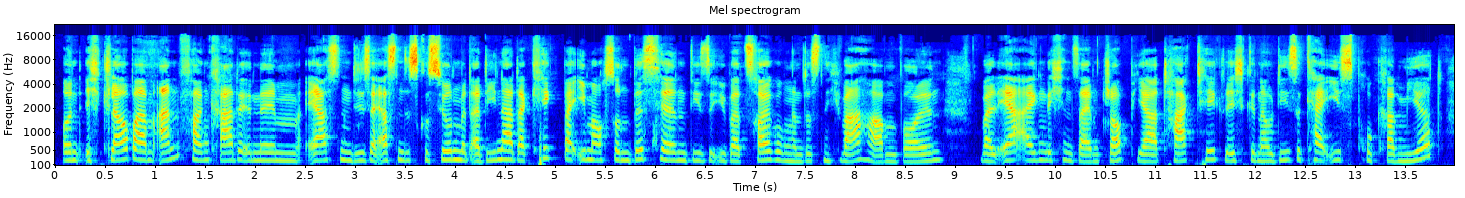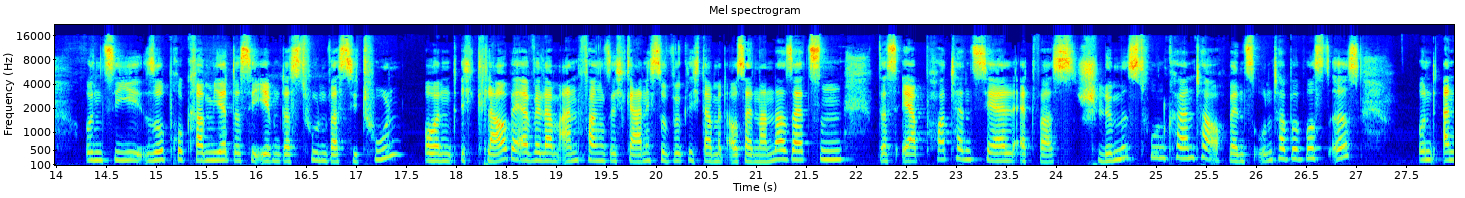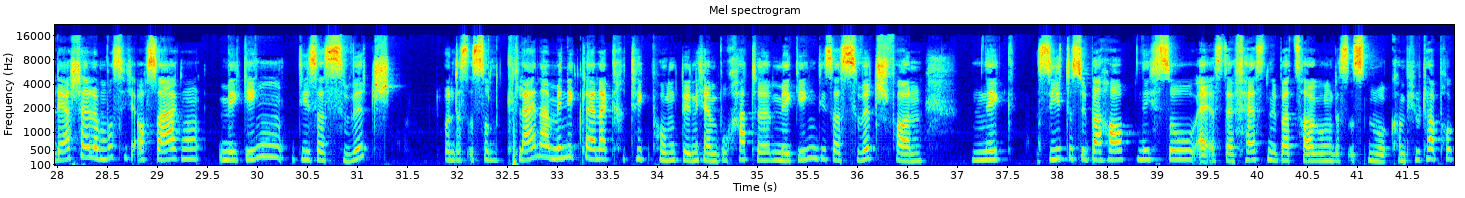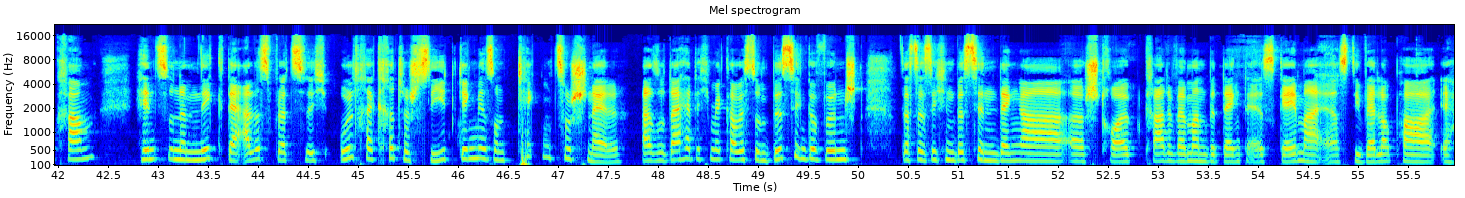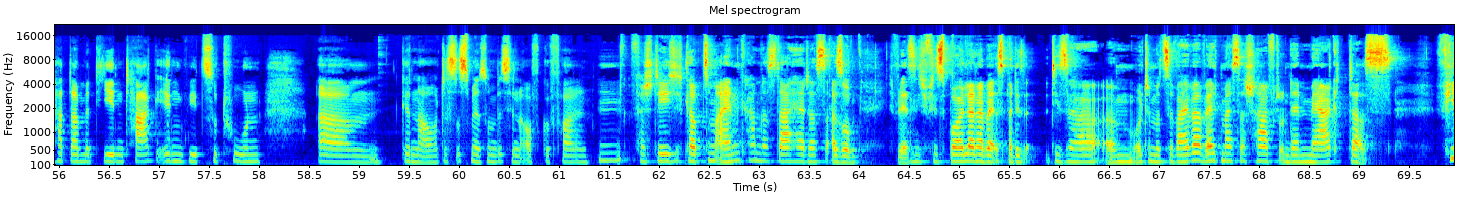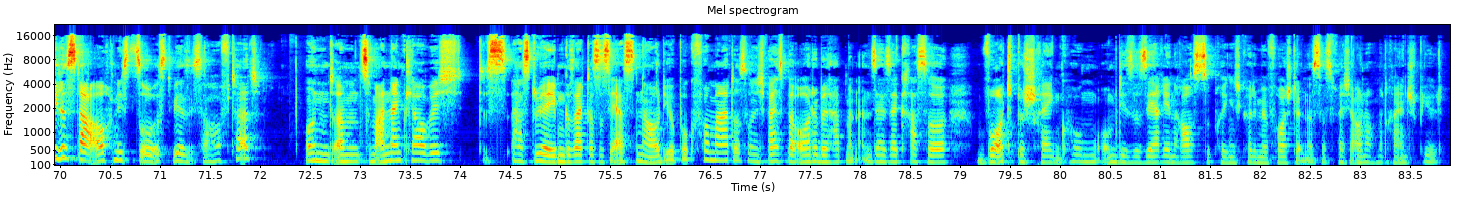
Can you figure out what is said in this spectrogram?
Und ich glaube, am Anfang, gerade in dem ersten, dieser ersten Diskussion mit Adina, da kickt bei ihm auch so ein bisschen diese Überzeugungen, das nicht wahrhaben wollen, weil er eigentlich in seinem Job ja tagtäglich genau diese KIs programmiert und sie so programmiert, dass sie eben das tun, was sie tun. Und ich glaube, er will am Anfang sich gar nicht so wirklich damit auseinandersetzen, dass er potenziell etwas Schlimmes tun könnte, auch wenn es unterbewusst ist. Und an der Stelle muss ich auch sagen, mir ging dieser Switch, und das ist so ein kleiner, mini kleiner Kritikpunkt, den ich im Buch hatte, mir ging dieser Switch von Nick sieht es überhaupt nicht so. Er ist der festen Überzeugung, das ist nur Computerprogramm. Hin zu einem Nick, der alles plötzlich ultra kritisch sieht, ging mir so ein Ticken zu schnell. Also da hätte ich mir, glaube ich, so ein bisschen gewünscht, dass er sich ein bisschen länger äh, sträubt, gerade wenn man bedenkt, er ist Gamer, er ist Developer, er hat damit jeden Tag irgendwie zu tun. Ähm, genau, das ist mir so ein bisschen aufgefallen. Hm, verstehe ich. Ich glaube, zum einen kam das daher, dass, also ich will jetzt nicht viel spoilern, aber er ist bei dieser, dieser ähm, Ultimate Survivor Weltmeisterschaft und er merkt, dass vieles da auch nicht so ist, wie er sich erhofft hat. Und ähm, zum anderen glaube ich, das hast du ja eben gesagt, dass es erst ein Audiobook-Format ist und ich weiß, bei Audible hat man eine sehr, sehr krasse Wortbeschränkung, um diese Serien rauszubringen. Ich könnte mir vorstellen, dass das vielleicht auch noch mit reinspielt.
